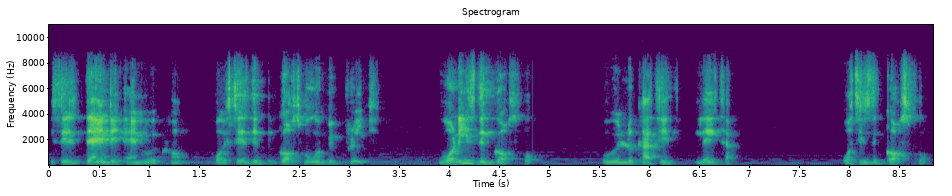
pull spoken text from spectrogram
He says, then the end will come. But he says the gospel will be preached. What is the gospel? We will look at it later. What is the gospel?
